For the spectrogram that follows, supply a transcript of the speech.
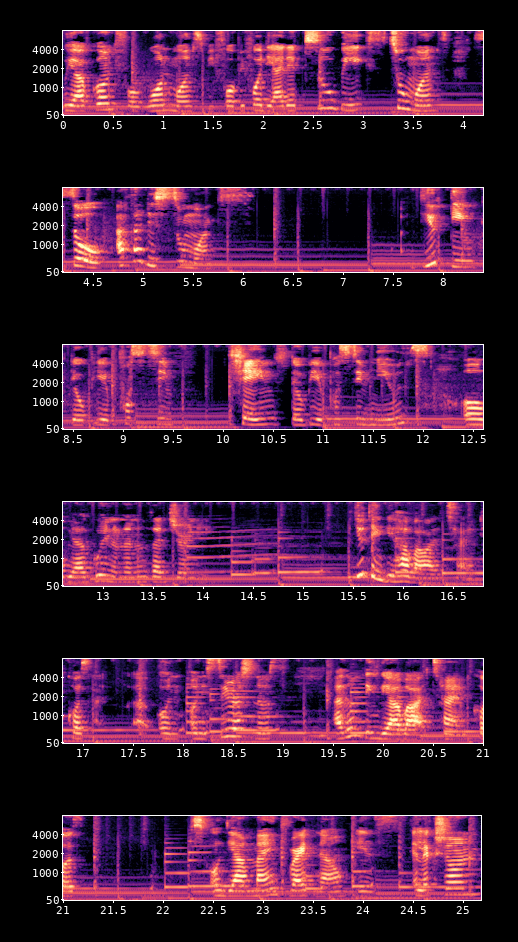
we have gone for one month before, before they added two weeks, two months. So after these two months, do you think there will be a positive change? There will be a positive news, or we are going on another journey? Do you think they have our time? Because uh, on on a serious note, I don't think they have our time because on their mind right now is election,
